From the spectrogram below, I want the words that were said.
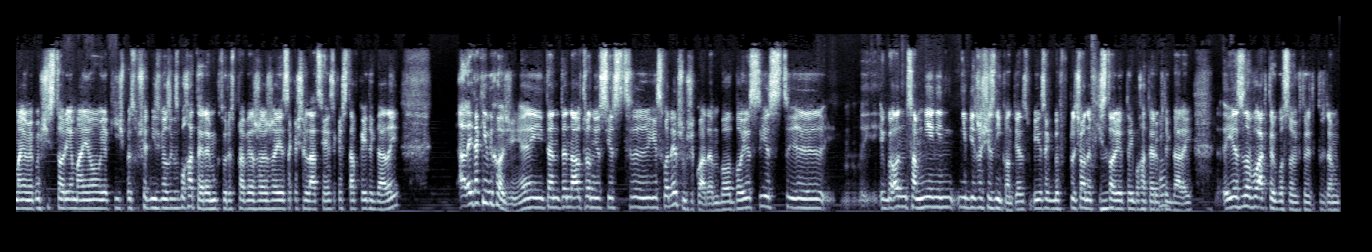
Mają jakąś historię, mają jakiś bezpośredni związek z bohaterem, który sprawia, że, że jest jakaś relacja, jest jakaś stawka i tak dalej ale i tak nie wychodzi, nie? I ten, ten Ultron jest, jest, jest najlepszym przykładem, bo, bo jest, jest y, jakby on sam nie, nie, nie bierze się znikąd, jest, jest jakby wpleciony w mhm. historię tej bohaterów i tak dalej. Jest znowu aktor głosowy, który, który tam,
